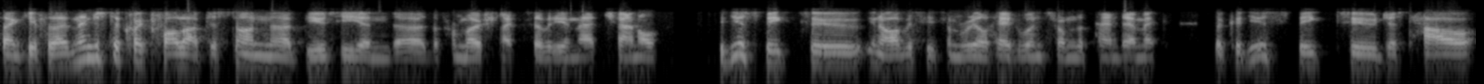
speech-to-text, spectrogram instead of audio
Thank you for that. And then just a quick follow-up just on uh, beauty and uh, the promotional activity in that channel. Could you speak to, you know, obviously some real headwinds from the pandemic, but could you speak to just how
